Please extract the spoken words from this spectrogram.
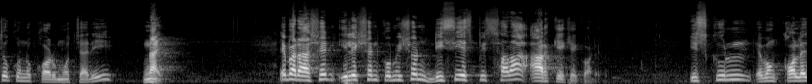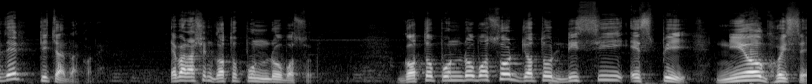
তো কোনো কর্মচারী নাই। এবার আসেন ইলেকশন কমিশন ডিসিএসপি ছাড়া আর কে কে করে? স্কুল এবং কলেজের টিচাররা করে। এবার আসেন গত পনেরো বছর। গত পনেরো বছর যত ডিসিএসপি নিয়োগ হয়েছে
